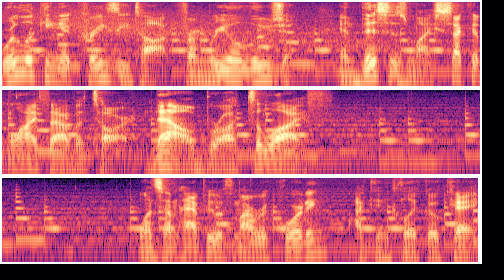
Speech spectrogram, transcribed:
we're looking at Crazy Talk from Reallusion, and this is my Second Life avatar, now brought to life. Once I'm happy with my recording, I can click OK.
